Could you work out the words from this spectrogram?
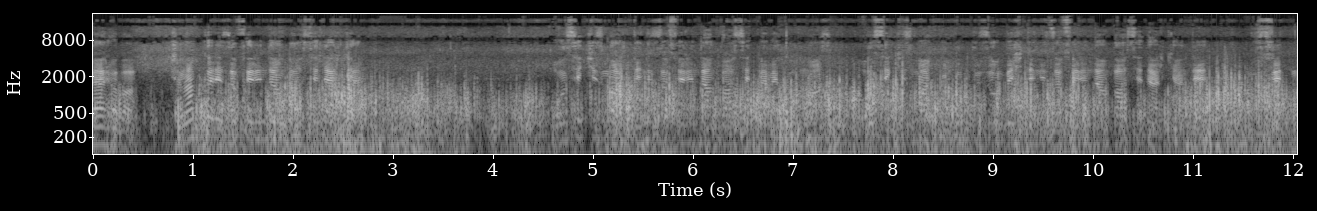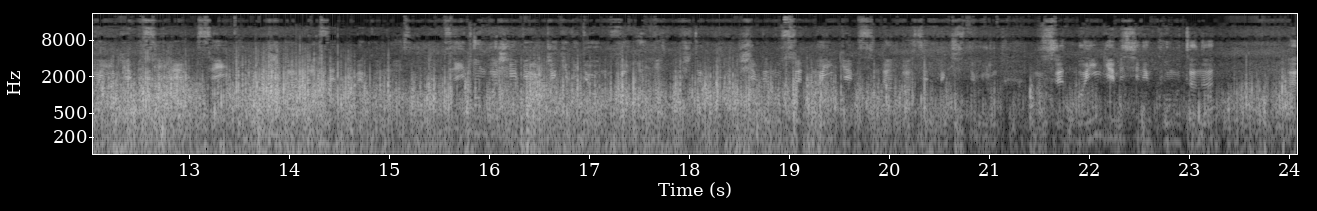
Merhaba. Çanakkale Zaferi'nden bahsederken 18 Mart Deniz Zaferi'nden bahsetmemek olmaz. 18 Mart 1915 Deniz Zaferi'nden bahsederken de Nusret Mayın gemisiyle Seyit Onbaşı'dan bahsetmemek olmaz. Seyit Onbaşı'yı bir önceki videomuzda anlatmıştık. Şimdi Nusret Mayın gemisinden bahsetmek istiyorum. Nusret Mayın gemisinin komutanı e,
